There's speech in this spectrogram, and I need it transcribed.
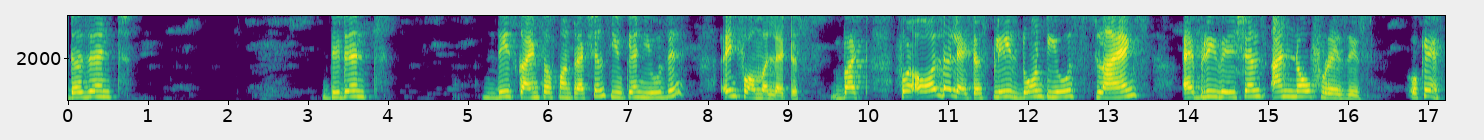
doesn't didn't. These kinds of contractions you can use in informal letters. But for all the letters please don't use slangs abbreviations and no phrases okay?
